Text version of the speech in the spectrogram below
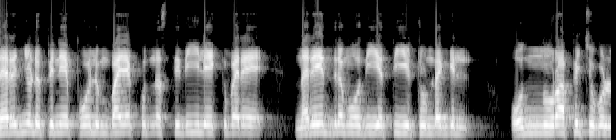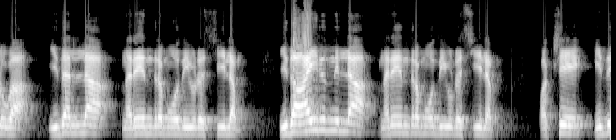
തെരഞ്ഞെടുപ്പിനെ പോലും ഭയക്കുന്ന സ്ഥിതിയിലേക്ക് വരെ നരേന്ദ്രമോദി എത്തിയിട്ടുണ്ടെങ്കിൽ ഒന്നുറപ്പിച്ചുകൊള്ളുക. ഇതല്ല നരേന്ദ്രമോദിയുടെ ശീലം. ഇതായിരുന്നില്ല നരേന്ദ്രമോദിയുടെ ശീലം. പക്ഷേ ഇത്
